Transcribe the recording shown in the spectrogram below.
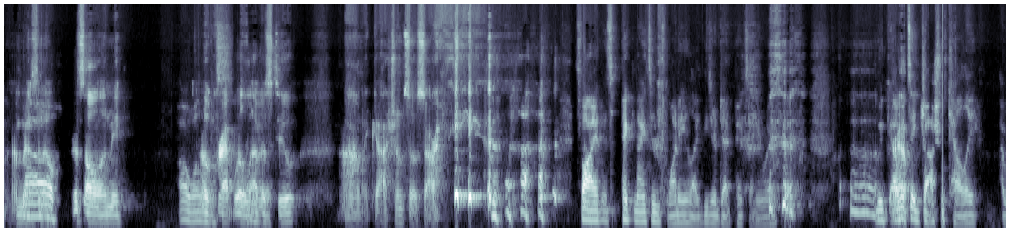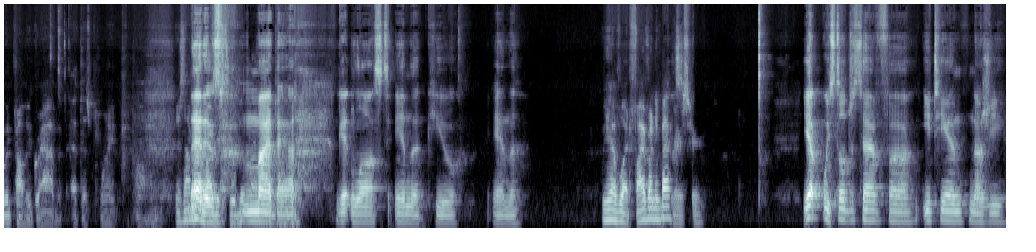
I'm, messing no. up. It's all on me. Oh, well. Oh crap! Will Levis too. Oh my gosh! I'm so sorry. it's fine. It's pick 1920. Like these are dead picks anyway. Uh, we, I would say Joshua Kelley. I would probably grab at this point. Um, that is my bad. Getting lost in the queue and the. We have what five running backs? Here. Yep, we still just have uh, ETN, Najee,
